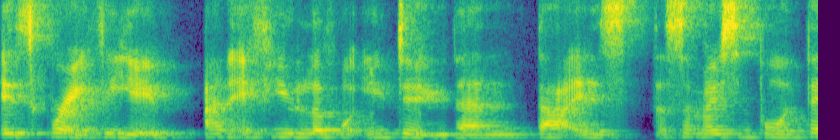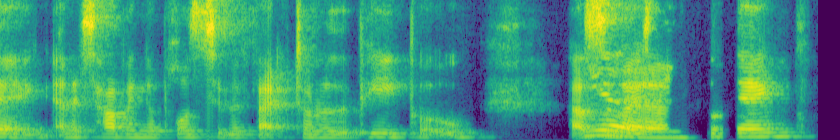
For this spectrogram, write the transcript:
it's great for you. And if you love what you do then that is that's the most important thing. And it's having a positive effect on other people. That's yeah. the most important thing.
